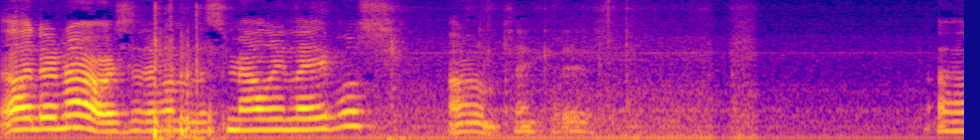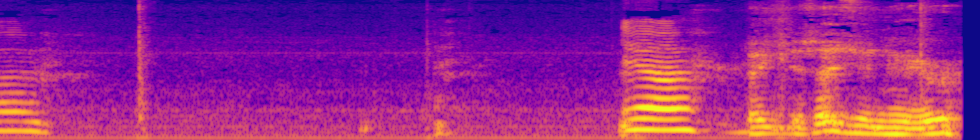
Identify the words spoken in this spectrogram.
I don't know. Is it one of the smelly labels? I don't think it is. Uh, yeah. Big decision here.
